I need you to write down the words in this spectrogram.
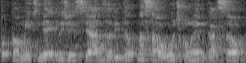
totalmente negligenciadas ali, tanto na saúde como na educação.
